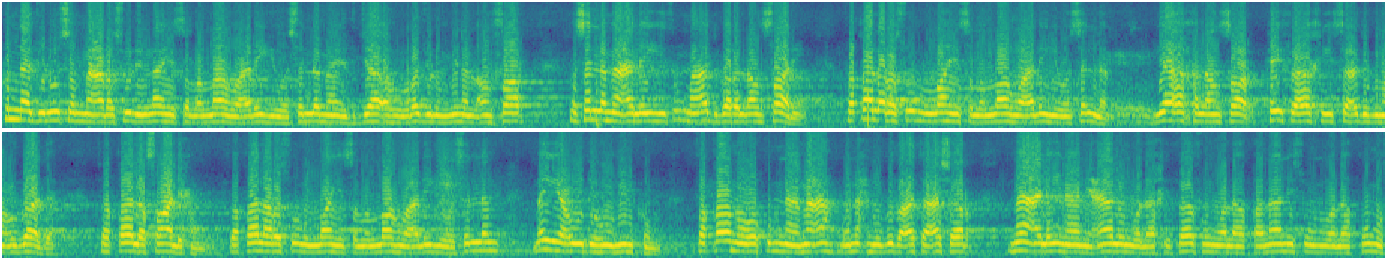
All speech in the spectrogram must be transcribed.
كنا جلوسا مع رسول الله صلى الله عليه وسلم إذ جاءه رجل من الأنصار فسلم عليه ثم أدبر الأنصاري فقال رسول الله صلى الله عليه وسلم يا أخ الأنصار كيف أخي سعد بن عبادة؟ فقال صالح فقال رسول الله صلى الله عليه وسلم من يعوده منكم؟ فقام وقمنا معه ونحن بضعة عشر ما علينا نعال ولا خفاف ولا قنانس ولا قمص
